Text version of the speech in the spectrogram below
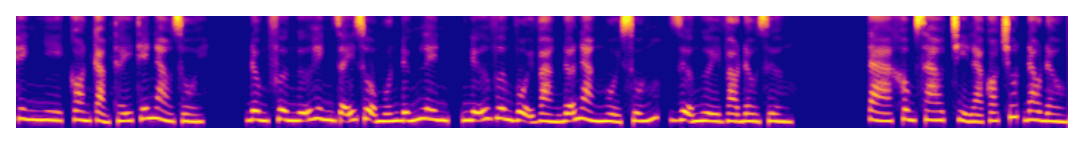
Hình nhi con cảm thấy thế nào rồi? Đông phương ngữ hình dãy dụa muốn đứng lên, nữ vương vội vàng đỡ nàng ngồi xuống, dựa người vào đầu giường. Ta không sao chỉ là có chút đau đầu.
